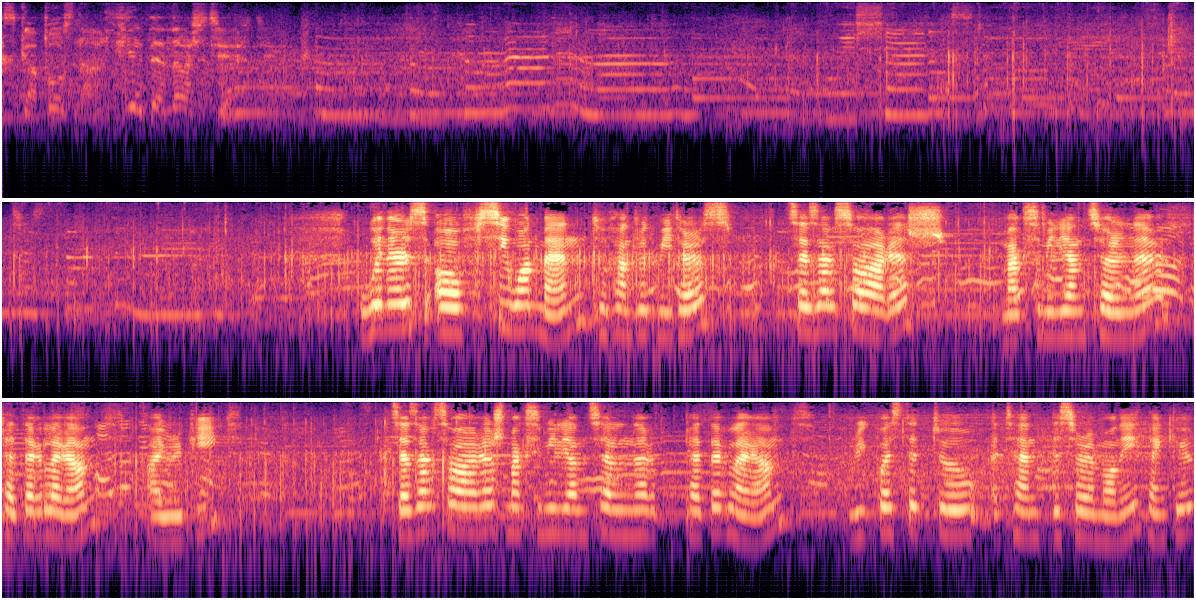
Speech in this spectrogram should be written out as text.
SK Poznań 11. Winners of C1 men, 200 meters, Cesar Soares, Maximilian Zöllner, Peter Lerand, I repeat. Cesar Soares, Maximilian Zöllner, Peter Lerand, requested to attend the ceremony. Thank you.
